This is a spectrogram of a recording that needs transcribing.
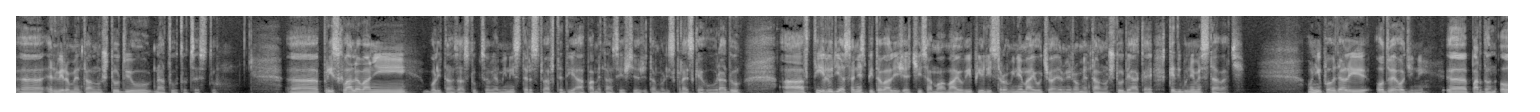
uh, environmentálnu štúdiu na túto cestu. Uh, pri schváľovaní boli tam zástupcovia ministerstva vtedy a pamätám si ešte, že tam boli z krajského úradu. A tí ľudia sa nespýtovali, že či sa majú vypíliť stromy, nemajú čo environmentálnu štúdiu, aké, kedy budeme stavať. Oni povedali o dve hodiny. E, pardon, o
